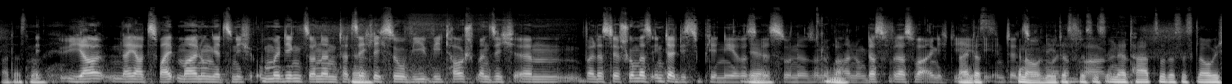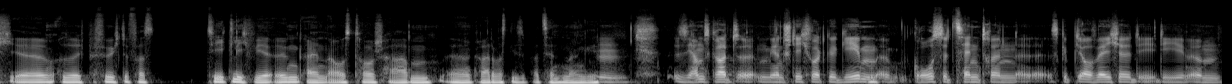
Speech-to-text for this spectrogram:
war das noch? Ja, naja, Zweitmeinung jetzt nicht unbedingt, sondern tatsächlich ja. so, wie, wie tauscht man sich, ähm, weil das ja schon was Interdisziplinäres ja. ist, so eine, so eine genau. Behandlung. Das, das war eigentlich die, Nein, das, die Intention. Genau, nee, das, das ist in der Tat so, dass es, glaube ich, äh, also ich befürchte fast täglich wir irgendeinen Austausch haben, äh, gerade was diese Patienten angeht. Hm. Sie haben es gerade äh, mir ein Stichwort gegeben, äh, große Zentren. Äh, es gibt ja auch welche, die, die ähm,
